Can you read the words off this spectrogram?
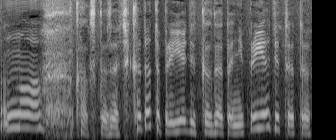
Но, как сказать, когда-то приедет, когда-то не приедет, это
